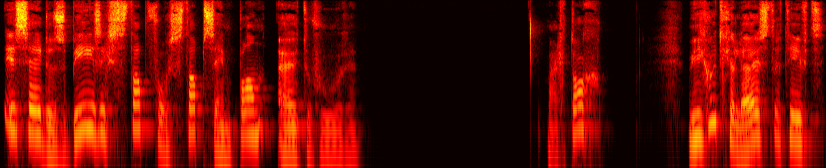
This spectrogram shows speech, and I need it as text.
is hij dus bezig stap voor stap zijn plan uit te voeren. Maar toch, wie goed geluisterd heeft,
